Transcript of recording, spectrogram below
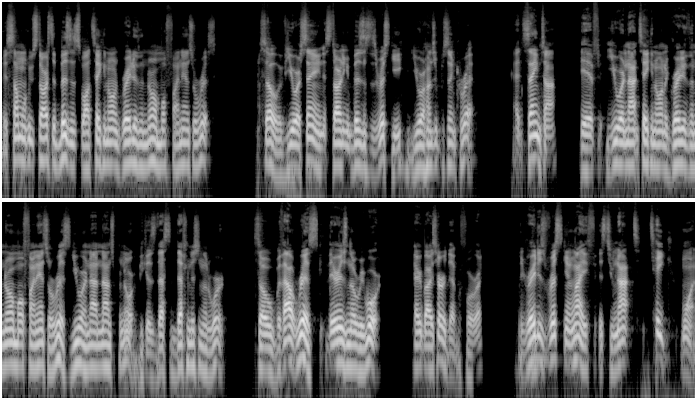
is someone who starts a business while taking on greater than normal financial risk. So, if you are saying that starting a business is risky, you are 100% correct. At the same time, if you are not taking on a greater than normal financial risk, you are not an entrepreneur because that's the definition of the word. So, without risk, there is no reward. Everybody's heard that before, right? The greatest risk in life is to not take one.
